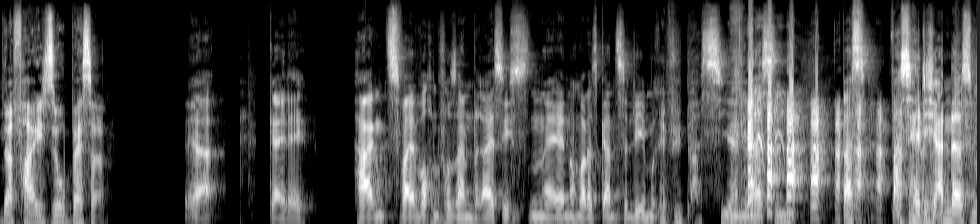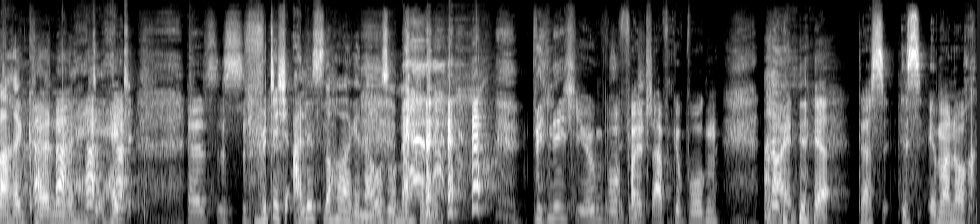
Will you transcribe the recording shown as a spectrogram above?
Da fahre ich so besser. Ja, geil, ey. Hagen zwei Wochen vor seinem 30. Ey, nochmal das ganze Leben Revue passieren lassen. was, was hätte ich anders machen können? Hätte, hätte, würde ich alles nochmal genauso machen? bin ich irgendwo falsch abgebogen? Nein, ja. das ist immer noch,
